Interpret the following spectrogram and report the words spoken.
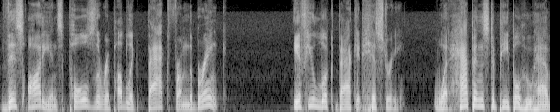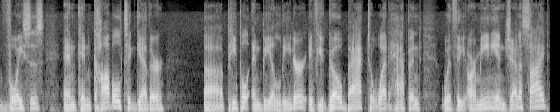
This audience pulls the republic back from the brink. If you look back at history, what happens to people who have voices and can cobble together uh, people and be a leader, if you go back to what happened with the Armenian genocide,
